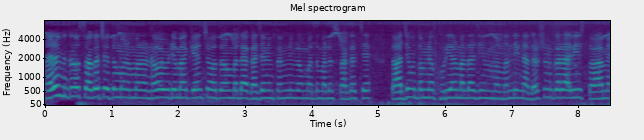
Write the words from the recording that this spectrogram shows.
હેલો મિત્રો, સ્વાગત છે તમારા મારા નવા વિડીયોમાં. કેમ છો? તમે બધા ગાજરની ફેમિલી બ્લોગમાં તમારું સ્વાગત છે. તો આજે હું તમને ખોડિયાર માતાજી મંદિરના દર્શન કરાવીશ. તો અમે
